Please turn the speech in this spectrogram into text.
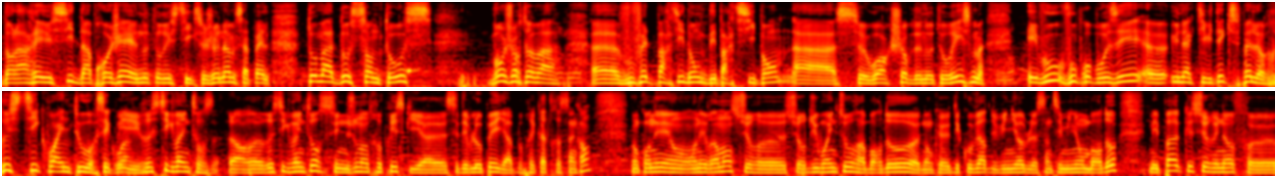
dans la réussite d'un projet no touristique. Ce jeune homme s'appelle Thomas Dos Santos. Bonjour Thomas, Euh, vous faites partie donc des participants à ce workshop de no tourisme et vous, vous proposez euh, une activité qui s'appelle le Rustic Wine Tour. C'est quoi? Oui, Rustic Vine Tours. Alors euh, Rustic Vine Tours, c'est une jeune entreprise qui euh, s'est développée il y a à peu près 4-5 ans. Donc on est, on est vraiment sur, sur du wine tour à Bordeaux, donc découverte du vignoble Saint-Émilion Bordeaux, mais pas que sur une offre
